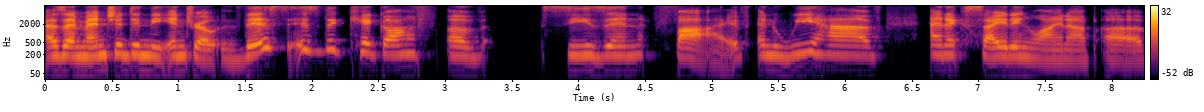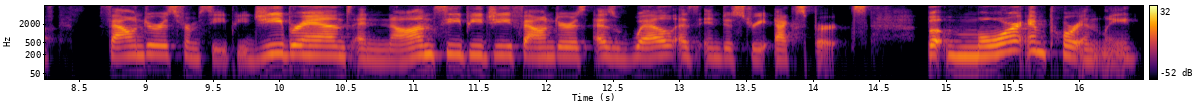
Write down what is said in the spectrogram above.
As I mentioned in the intro, this is the kickoff of season five, and we have an exciting lineup of founders from CPG brands and non CPG founders, as well as industry experts. But more importantly,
